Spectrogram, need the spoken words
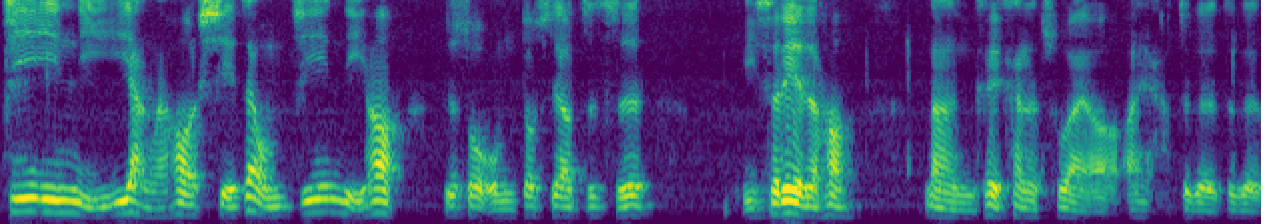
基因里一样，然后写在我们基因里哈，就是说我们都是要支持以色列的哈。那你可以看得出来哦，哎呀，这个这个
